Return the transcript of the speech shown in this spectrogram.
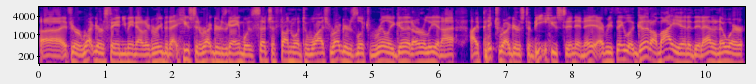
Uh, if you're a Rutgers fan, you may not agree, but that Houston Rutgers game was such a fun one to watch. Rutgers looked really good early, and I, I picked Rutgers to beat Houston, and it, everything looked good on my end. And then out of nowhere,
